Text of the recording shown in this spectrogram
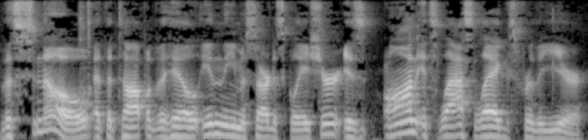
The snow at the top of the hill in the Masardis Glacier is on its last legs for the year.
